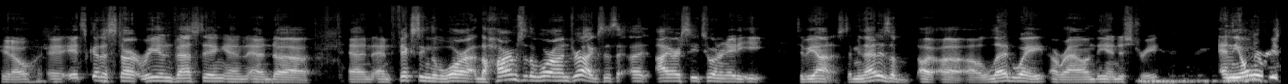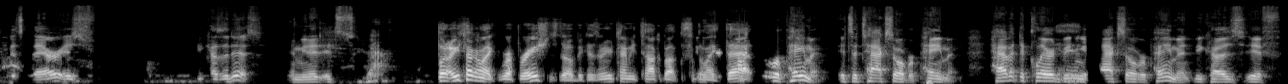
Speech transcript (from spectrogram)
You know, it's going to start reinvesting and and uh, and and fixing the war the harms of the war on drugs. is uh, IRC 280E to be honest. I mean, that is a, a, a lead weight around the industry. And the only reason it's there is because it is. I mean, it, it's. Yeah. But are you talking like reparations though? Because anytime you talk about something like that, overpayment, it's a tax overpayment. Have it declared yeah. being a tax overpayment because if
